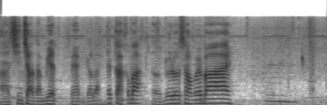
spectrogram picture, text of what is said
à, Xin chào tạm biệt và hẹn gặp lại tất cả các bạn ở video sau. Bye bye. Ừ.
